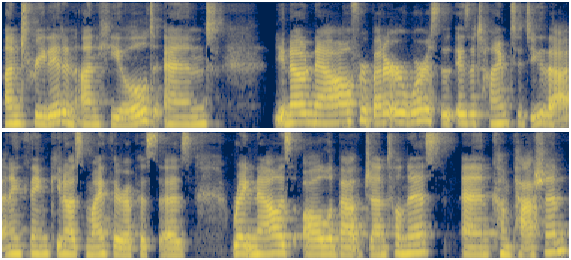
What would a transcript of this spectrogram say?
untreated and unhealed. And, you know, now for better or worse is a time to do that. And I think, you know, as my therapist says, right now is all about gentleness and compassion.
